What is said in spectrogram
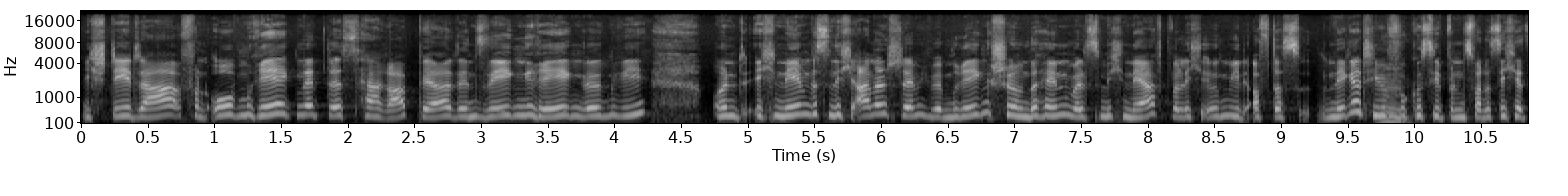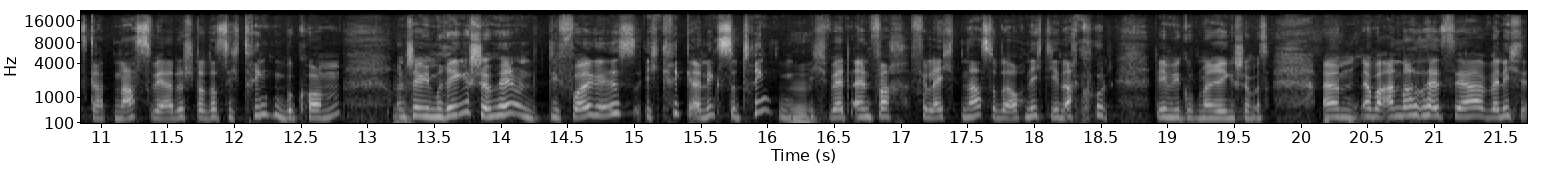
Ich stehe da, von oben regnet es herab, ja, den Segenregen irgendwie. Und ich nehme das nicht an und stelle mich mit dem Regenschirm dahin, weil es mich nervt, weil ich irgendwie auf das Negative mhm. fokussiert bin. Und zwar, dass ich jetzt gerade nass werde, statt dass ich trinken bekomme. Und stelle mich mit dem Regenschirm hin und die Folge ist, ich kriege ja nichts zu trinken. Mhm. Ich werde einfach vielleicht nass oder auch nicht, je nach gut, dem, wie gut mein Regenschirm ist. Ähm, aber andererseits, ja, wenn ich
